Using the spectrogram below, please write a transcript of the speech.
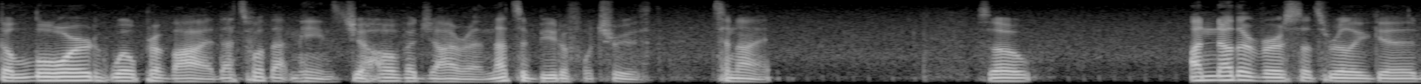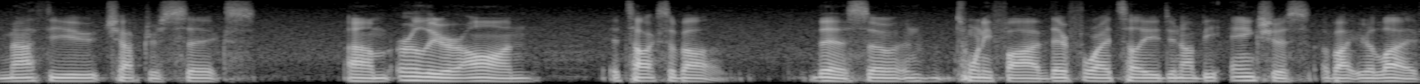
The Lord will provide. That's what that means, Jehovah Jireh. And that's a beautiful truth tonight. So, another verse that's really good, Matthew chapter 6. Um, earlier on, it talks about this. So in 25, therefore I tell you, do not be anxious about your life,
